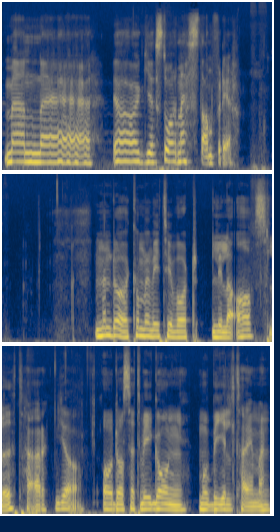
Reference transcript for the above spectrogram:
Men eh, jag står nästan för det. Men då kommer vi till vårt lilla avslut här Ja. och då sätter vi igång mobiltimern.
